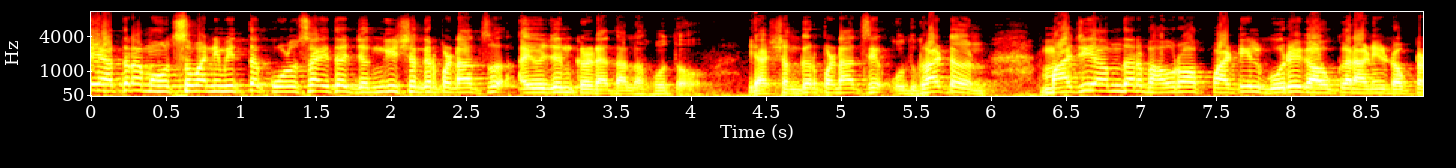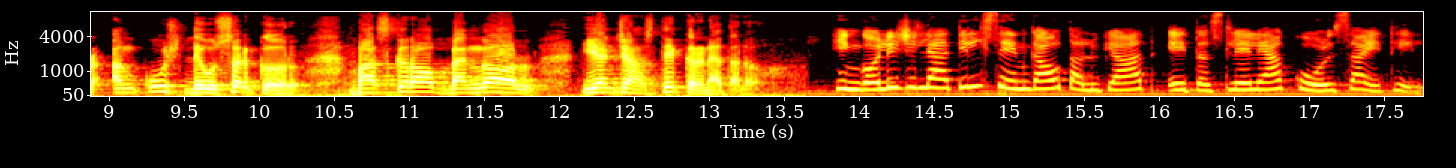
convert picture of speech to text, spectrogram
यात्रा महोत्सवानिमित्त कोळसा इथं जंगी शंकरपटाचं आयोजन करण्यात आलं होतं. या शंकरपटाचे उद्घाटन माजी आमदार भाऊराव पाटील गोरेगावकर आणि डॉक्टर अंकुश देवसरकर भास्करराव बेंगॉल यांच्या हस्ते करण्यात आलं. हिंगोली जिल्ह्यातील सेनगाव तालुक्यात येत असलेल्या कोळसा येथील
